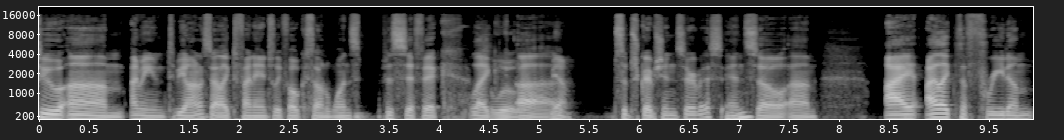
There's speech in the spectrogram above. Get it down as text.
to um I mean to be honest, I like to financially focus on one specific like Absolutely. uh Yeah. subscription service and Mhm. so um I I like the freedom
